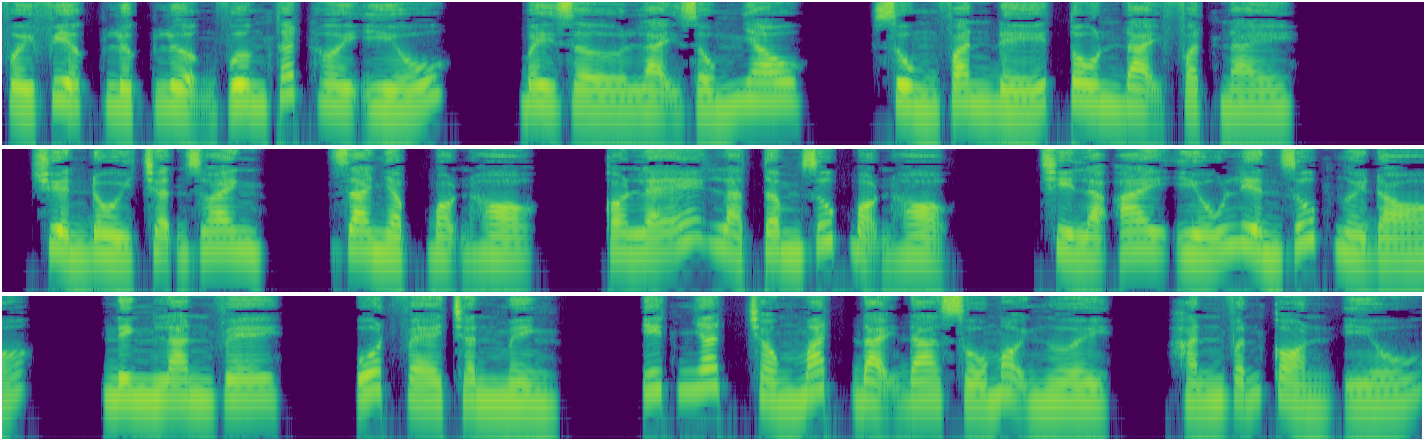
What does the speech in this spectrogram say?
với việc lực lượng vương thất hơi yếu, bây giờ lại giống nhau, dùng văn đế tôn đại Phật này. Chuyển đổi trận doanh, gia nhập bọn họ, có lẽ là tâm giúp bọn họ, chỉ là ai yếu liền giúp người đó, Ninh Lan Vê, út ve chân mình, ít nhất trong mắt đại đa số mọi người, hắn vẫn còn yếu.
